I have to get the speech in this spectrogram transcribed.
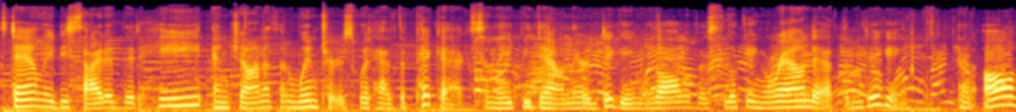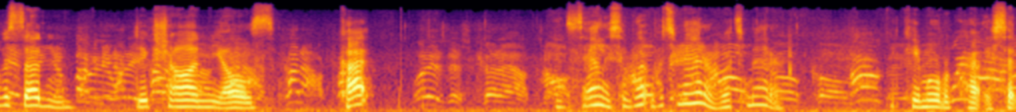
Stanley decided that he and Jonathan Winters would have the pickaxe and they'd be down there digging with all of us looking around at them digging. And all of a sudden, Dick Shawn yells, cut. And Stanley said, what, what's the matter? What's the matter? He came over quietly, said,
